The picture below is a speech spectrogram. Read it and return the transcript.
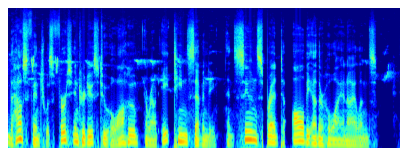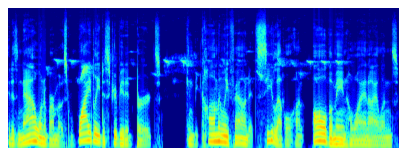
The house finch was first introduced to Oahu around 1870 and soon spread to all the other Hawaiian islands. It is now one of our most widely distributed birds. It can be commonly found at sea level on all the main Hawaiian islands,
